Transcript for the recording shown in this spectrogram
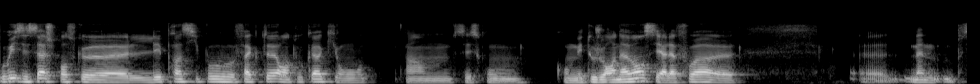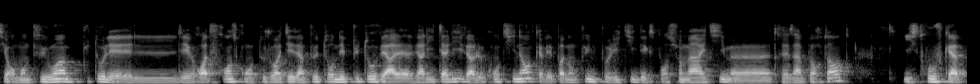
Oui, c'est ça. Je pense que les principaux facteurs, en tout cas, qui ont, enfin, c'est ce qu'on met toujours en avant, c'est à la fois euh, même si on remonte plus loin, plutôt les, rois de France qui ont toujours été un peu tournés plutôt vers, vers l'Italie, vers le continent, qui n'avaient pas non plus une politique d'expansion maritime très importante. Il se trouve qu'à,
